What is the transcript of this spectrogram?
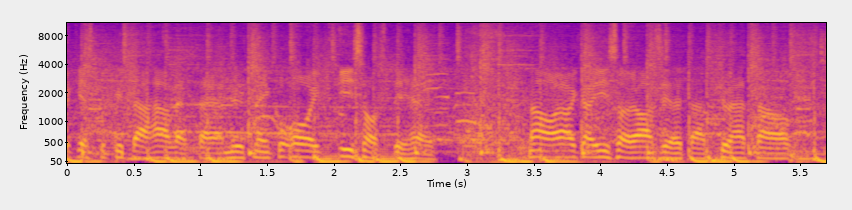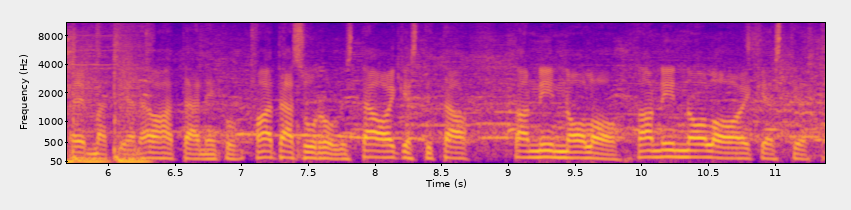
Oikeasti pitää hävetä ja nyt niin kuin isosti hei. Nämä on aika isoja asioita, että kyllähän tämä on, en mä tiedä, onhan tämä, niin kuin, onhan tämä surullista. Tämä oikeasti, tämä on, tämä on niin nolo, tämä on niin nolo oikeasti. Että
